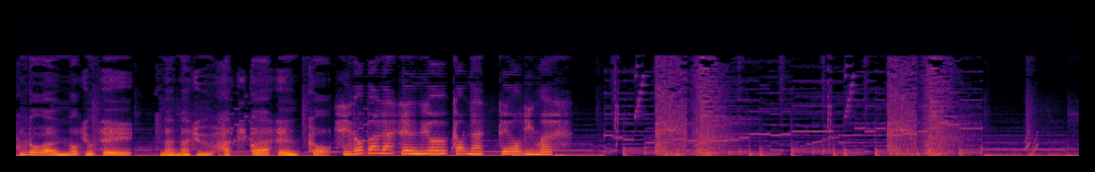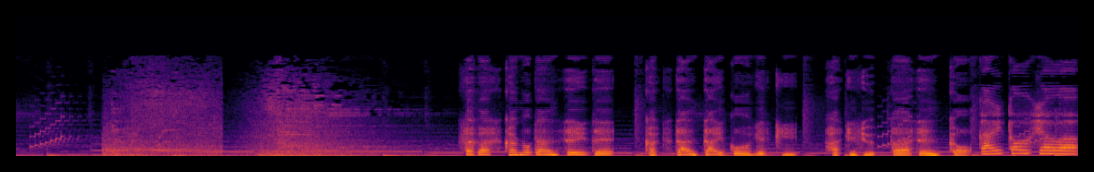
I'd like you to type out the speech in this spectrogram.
フロアンの女性、78%。白バラ専用となっております。サガスカの男性で、かつ単体攻撃、80%。該当者は、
